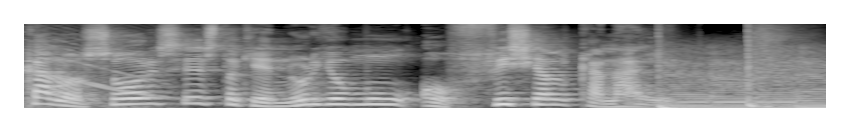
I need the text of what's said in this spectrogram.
Καλώς όρισες στο καινούριο μου official κανάλι.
